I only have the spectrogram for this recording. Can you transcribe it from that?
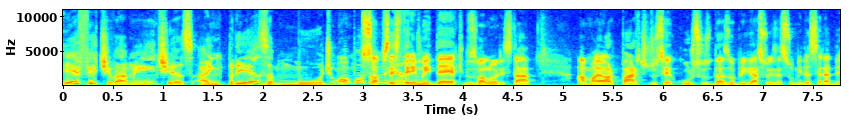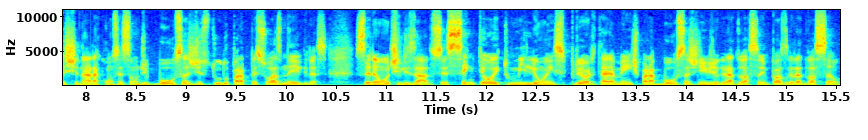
efetivamente as- a empresa mude o Ó, comportamento. só pra vocês terem uma ideia aqui dos valores, tá? A maior parte dos recursos das obrigações assumidas será destinada à concessão de bolsas de estudo para pessoas negras. Serão utilizados 68 milhões prioritariamente para bolsas de nível de graduação e pós-graduação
